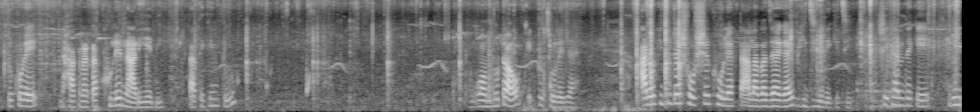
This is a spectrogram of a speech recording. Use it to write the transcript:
একটু করে ঢাকনাটা খুলে নাড়িয়ে দিই, তাতে কিন্তু গন্ধটাও একটু চলে যায়। আরও কিছুটা সর্ষের খোল একটা আলাদা জায়গায় ভিজিয়ে রেখেছি। সেখান থেকে দুই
